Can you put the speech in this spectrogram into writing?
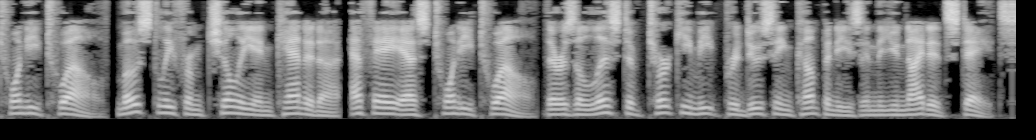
2012, mostly from Chile and Canada. FAS 2012 There is a list of turkey meat producing companies in the United States.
